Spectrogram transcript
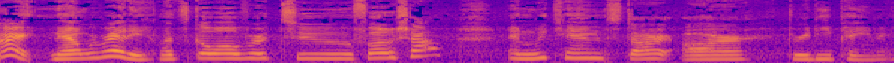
Alright, now we're ready. Let's go over to Photoshop and we can start our 3D painting.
